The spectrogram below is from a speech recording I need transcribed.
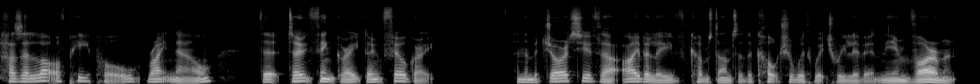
has a lot of people right now that don't think great, don't feel great. And the majority of that, I believe, comes down to the culture with which we live in, the environment.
